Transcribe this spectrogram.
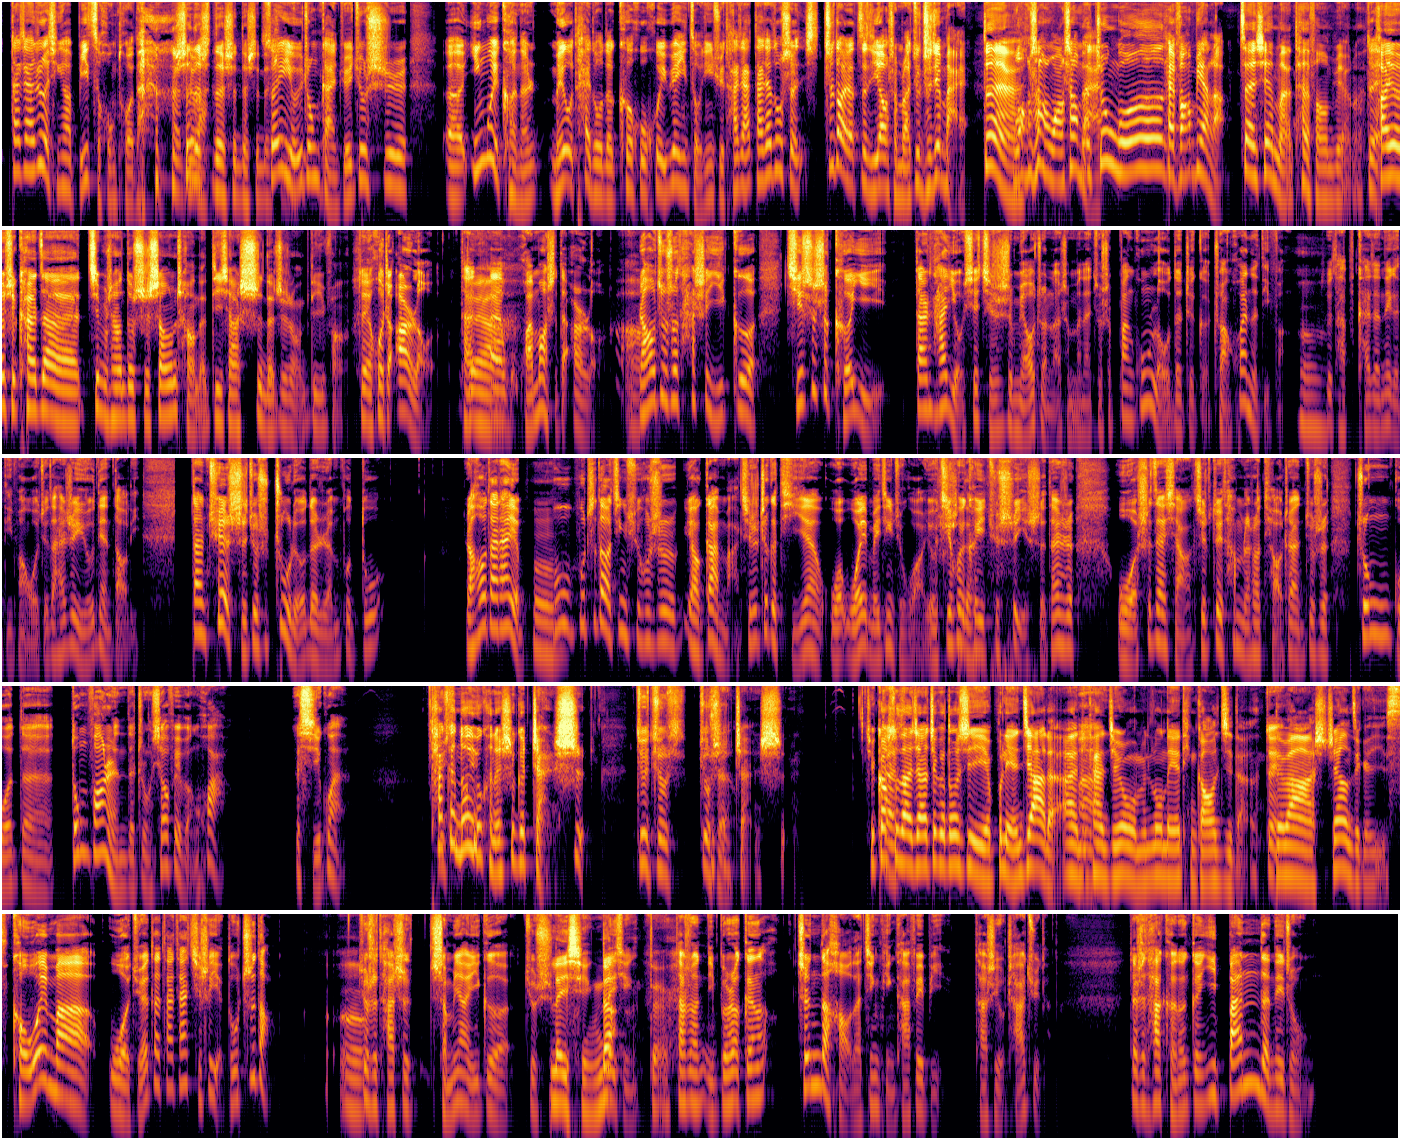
大家热情要彼此烘托的，是的，是的，是的，是的。所以有一种感觉就是，呃，因为可能没有太多的客户会愿意走进去，他家大家都是知道要自己要什么了，就直接买，对网上网上买，那中国太方便了。在线买太方便了，对它又是开在基本上都是商场的地下室的这种地方对，或者二楼，它对啊呃环贸是在二楼，啊，然后就说它是一个其实是可以，但是它有些其实是瞄准了什么呢？就是办公楼的这个转换的地方，嗯所以它开在那个地方，我觉得还是有点道理。但确实就是驻留的人不多，然后大家也不、嗯不知道进去或是要干嘛。其实这个体验我我也没进去过，有机会可以去试一试。但是我是在想，其实对他们来说挑战就是中国的东方人的这种消费文化的习惯，它更多有可能是个展示，就就是就就是展示。就告诉大家这个东西也不廉价的，哎，你嗯看，其实我们弄得也挺高级的，对对吧？是这样子一个意思。口味嘛，我觉得大家其实也都知道，嗯，就是它是什么样一个就是类型的类，型。对，他说，你比如说跟真的好的精品咖啡比，它是有差距的，但是它可能跟一般的那种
